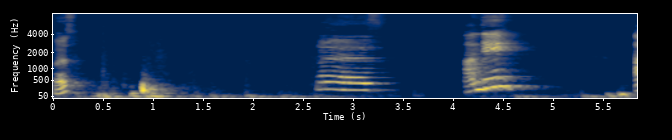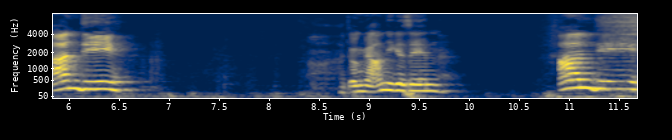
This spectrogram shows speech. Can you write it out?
Chris? Chris? Andi? Andi? Hat irgendwer Andi gesehen? Andi!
